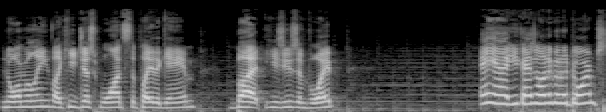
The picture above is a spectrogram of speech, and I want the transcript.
normally, like he just wants to play the game, but he's using VoIP. Hey, uh, you guys want to go to dorms?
